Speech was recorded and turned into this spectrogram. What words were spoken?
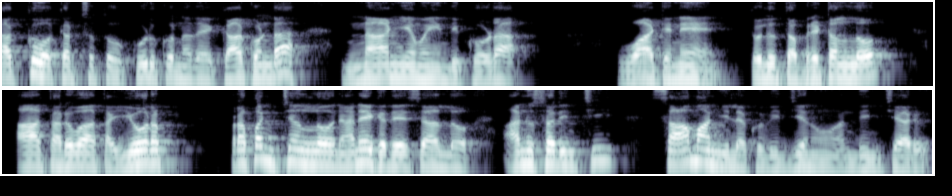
తక్కువ ఖర్చుతో కూడుకున్నదే కాకుండా నాణ్యమైంది కూడా. వాటినే తొలుత బ్రిటన్లో ఆ తరువాత యూరప్ ప్రపంచంలోని అనేక దేశాల్లో అనుసరించి సామాన్యులకు విద్యను అందించారు.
